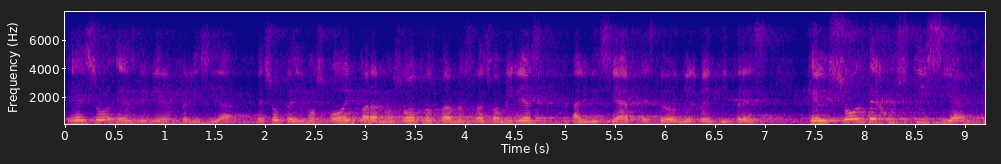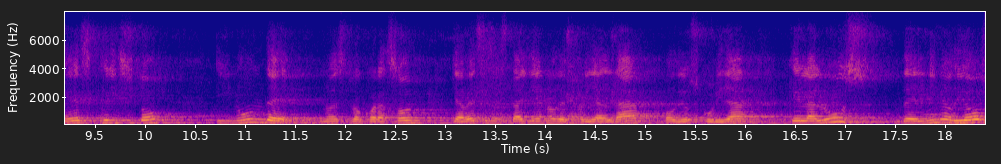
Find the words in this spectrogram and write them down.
Eso es vivir en felicidad. Eso pedimos hoy para nosotros, para nuestras familias, al iniciar este 2023. Que el sol de justicia, que es Cristo, inunde nuestro corazón, que a veces está lleno de frialdad o de oscuridad. Que la luz del niño Dios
